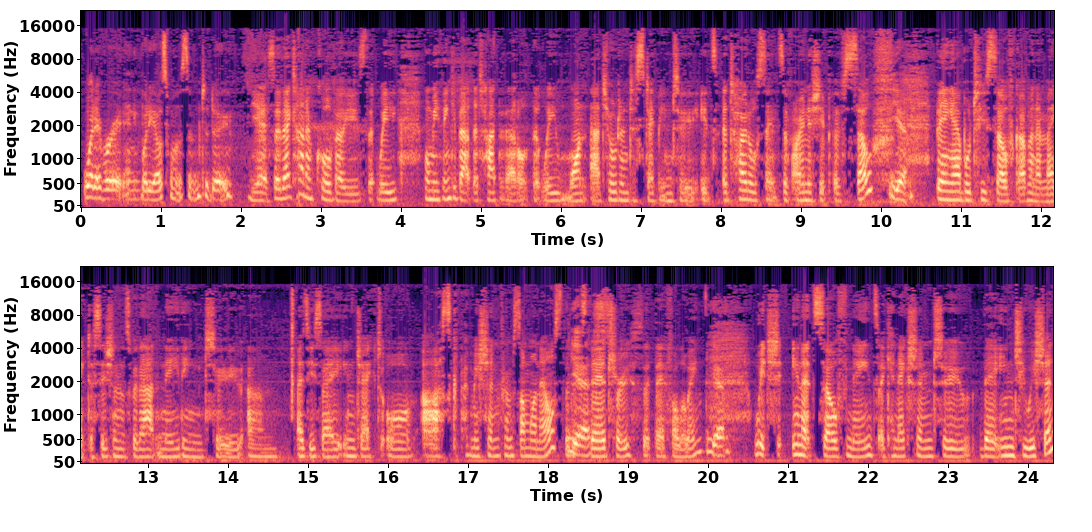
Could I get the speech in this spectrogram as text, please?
whatever anybody else wants them to do. Yeah, so that kind of core values that we, when we think about the type of adult that we want our children to step into, it's a total sense of ownership of self. Yeah. Being able to self govern and make decisions without needing to, um, as you say, inject or ask permission from someone else that Yes. it's their truth that they're following. Yeah. Which in itself needs a connection to their intuition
